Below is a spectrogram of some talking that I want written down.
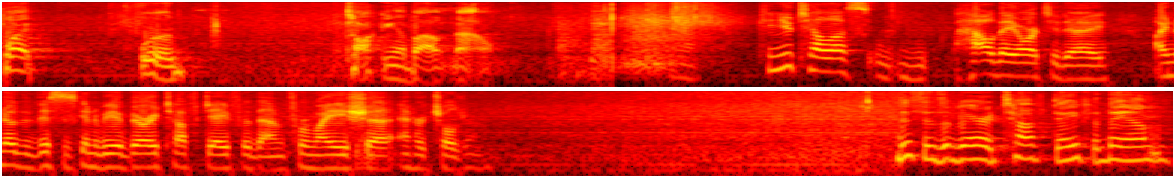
what we're talking about now. Can you tell us how they are today? I know that this is going to be a very tough day for them, for Myeshia and her children. This is a very tough day for them.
